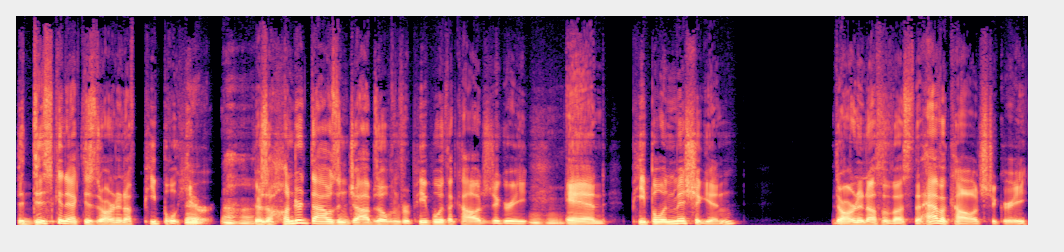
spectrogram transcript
The disconnect is there aren't enough people here. Uh-huh. There's 100,000 jobs open for people with a college degree, Mhm. and people in Michigan, there aren't enough of us that have a college degree,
